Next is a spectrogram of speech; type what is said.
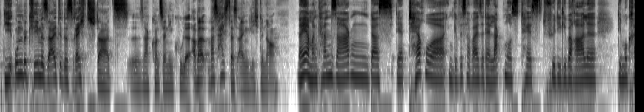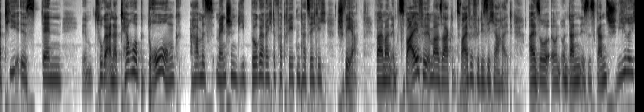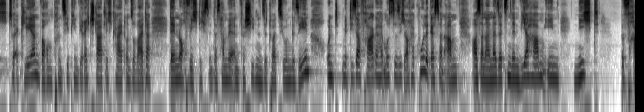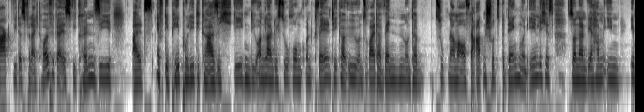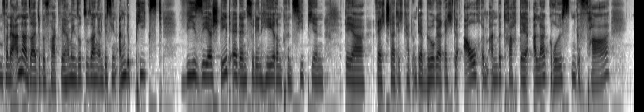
Die unbequeme Seite des Rechtsstaats, äh, sagt Konstantin Kuhle. Aber was heißt das eigentlich genau? Naja, man kann sagen, dass der Terror in gewisser Weise der Lackmustest für die liberale Demokratie ist, denn im Zuge einer Terrorbedrohung haben es Menschen, die Bürgerrechte vertreten, tatsächlich schwer, weil man im Zweifel immer sagt, im Zweifel für die Sicherheit. Also und, und dann ist es ganz schwierig zu erklären, warum Prinzipien wie Rechtsstaatlichkeit und so weiter dennoch wichtig sind. Das haben wir in verschiedenen Situationen gesehen und mit dieser Frage musste sich auch Herr Kuhle gestern Abend auseinandersetzen, denn wir haben ihn nicht befragt, wie das vielleicht häufiger ist. Wie können Sie als FDP-Politiker sich gegen die Online-Durchsuchung und Quellen-TKÜ und so weiter wenden unter Bezugnahme auf Datenschutzbedenken und ähnliches, sondern wir haben ihn eben von der anderen Seite befragt. Wir haben ihn sozusagen ein bisschen angepiekst. Wie sehr steht er denn zu den hehren Prinzipien der Rechtsstaatlichkeit und der Bürgerrechte auch im Anbetracht der allergrößten Gefahr,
